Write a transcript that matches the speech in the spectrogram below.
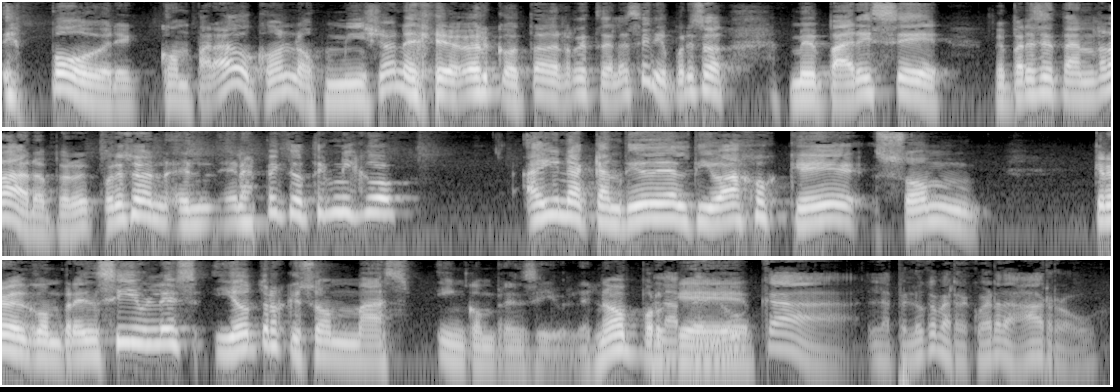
es pobre comparado con los millones que debe haber costado el resto de la serie. Por eso me parece, me parece tan raro. Pero por eso en el, el aspecto técnico hay una cantidad de altibajos que son creo que comprensibles y otros que son más incomprensibles, ¿no? Porque la peluca, la peluca me recuerda a Arrow.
